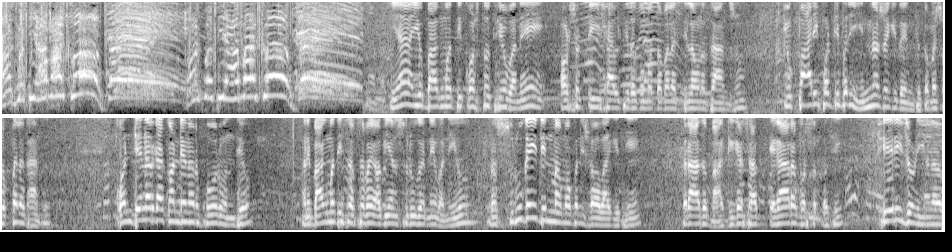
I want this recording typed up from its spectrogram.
बागमती आमाको। बागमती आमाको। यहाँ यो बागमती कस्तो थियो भने अडसट्ठी सालतिरको म तपाईँलाई दिलाउन चाहन्छु। यो पारिपट्टि पनि हिँड्न सकिँदैन थियो। तपाईँ सबैलाई थाहा छ। कन्टेनरका कन्टेनर फोहोर हुन्थ्यो। अनि बागमती सरसफाइ अभियान सुरु गर्ने भनियो। र सुरुकै दिनमा म पनि सहभागी थिएँ। तर आज भाग्यका साथ एघार वर्षपछि फेरि जोडिन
